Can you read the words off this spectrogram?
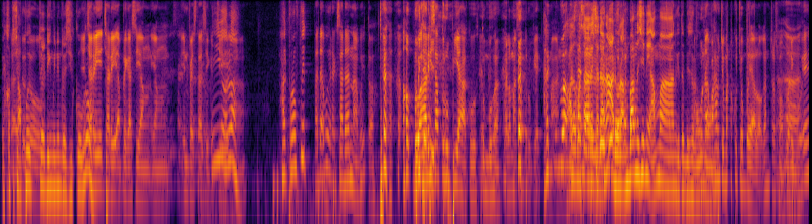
Eh kata Nah, siapa itu tuh. trading minim resiko, Ya, Bro? cari cari aplikasi yang yang investasi kecil. Iyalah. Nah. High profit. Tadi boy reksadana boy itu. Dua hari satu rupiah aku tumbuh. Alamat satu rupiah gimana? Kalau masalah reksadana ada orang bank di sini aman kita bisa Aku ngomong. nggak paham cuman aku coba ya lo kan 150 ribu eh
